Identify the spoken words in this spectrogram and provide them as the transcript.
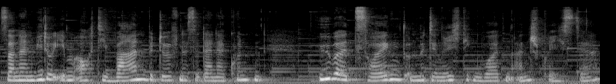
sondern wie du eben auch die wahren Bedürfnisse deiner Kunden überzeugend und mit den richtigen Worten ansprichst. Ja?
